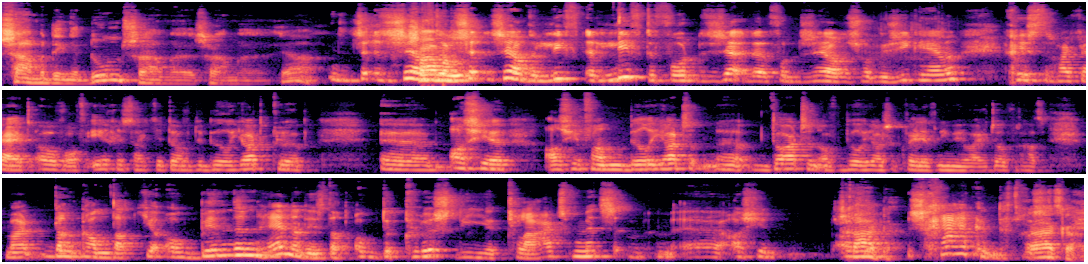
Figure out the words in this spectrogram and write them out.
Samen dingen doen, samen, samen ja. Dezelfde, Samen- dezelfde liefde, liefde voor, dezelfde, voor dezelfde soort muziek hebben. Gisteren had jij het over, of eergisteren had je het over de biljartclub. Ehm, als, je, als je van biljart, eh, darten of biljart, ik weet even niet meer waar je het over had. Maar dan kan dat je ook binden. Hè? Dan is dat ook de klus die je klaart met, eh, als je... Schaken. schaken, dat was het. Schaken.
